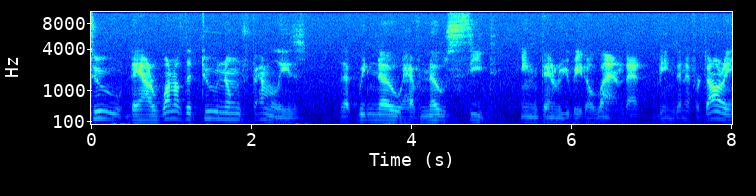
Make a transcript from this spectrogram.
two, they are one of the two known families that we know have no seat in Tenryubito land, that being the Nefertari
